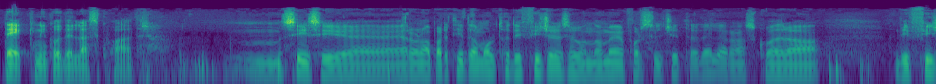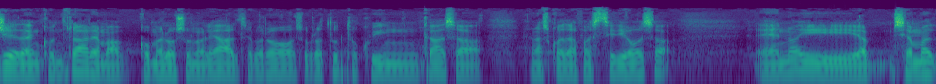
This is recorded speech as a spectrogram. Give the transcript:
tecnico della squadra. Mm, sì, sì, eh, era una partita molto difficile secondo me, forse il Cittadella era una squadra difficile da incontrare ma come lo sono le altre, però soprattutto qui in casa è una squadra fastidiosa e noi siamo,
